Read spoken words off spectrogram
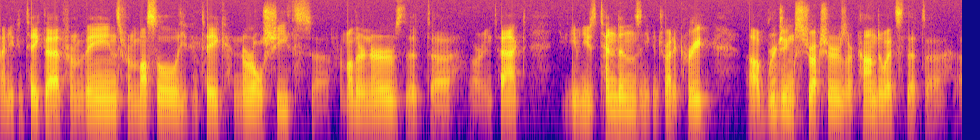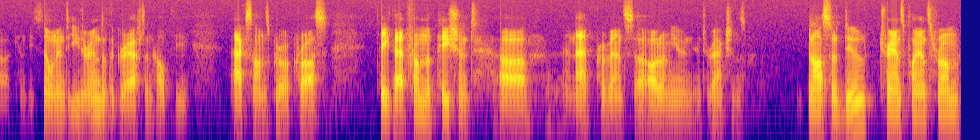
and you can take that from veins, from muscle. You can take neural sheaths uh, from other nerves that uh, are intact. You can even use tendons, and you can try to create uh, bridging structures or conduits that uh, uh, can be sewn into either end of the graft and help the axons grow across. Take that from the patient, and that prevents autoimmune interactions can also do transplants from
